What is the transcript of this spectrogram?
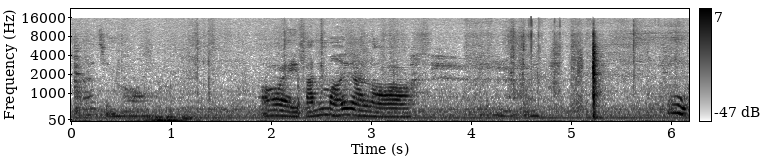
Quá chừng ngon. Ôi, bánh mới ra lò. Uh.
